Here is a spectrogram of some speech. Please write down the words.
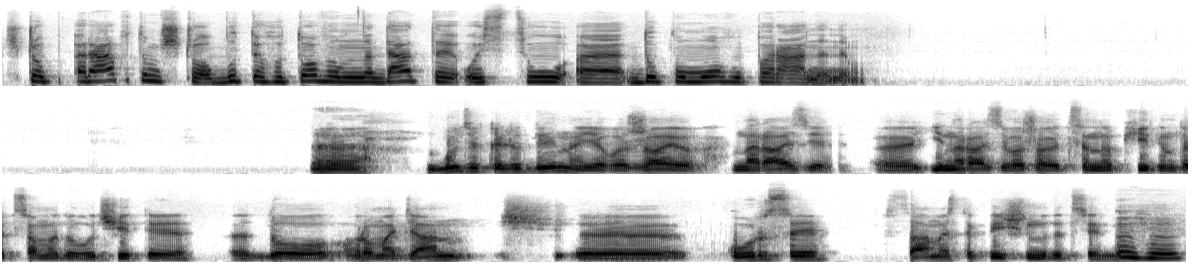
щоб раптом що бути готовим надати ось цю е, допомогу пораненим? Е, Будь-яка людина, я вважаю, наразі е, і наразі вважаю це необхідним так само долучити е, до громадян е, курси саме з тактичної медицини. Угу.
